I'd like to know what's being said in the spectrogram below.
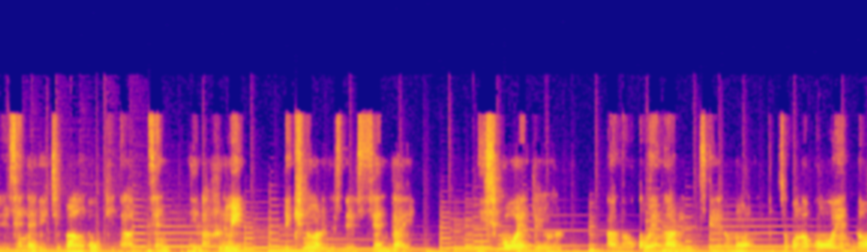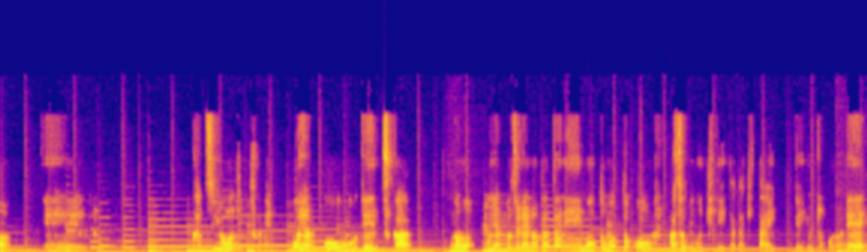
え仙台で一番大きな仙にあ古い歴史のあるですね、仙台西公園というあの公園があるんですけれども、そこの公園の、えー活用というんですかね、親子で使うの親子連れの方にもっともっとこう遊びに来ていただきたいっていうところで、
